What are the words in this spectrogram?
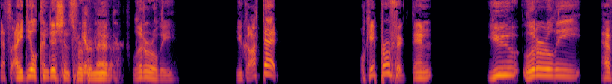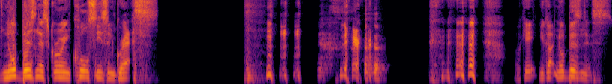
that's ideal conditions for Get that. bermuda literally you got that okay perfect then you literally have no business growing cool season grass there okay you got no business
